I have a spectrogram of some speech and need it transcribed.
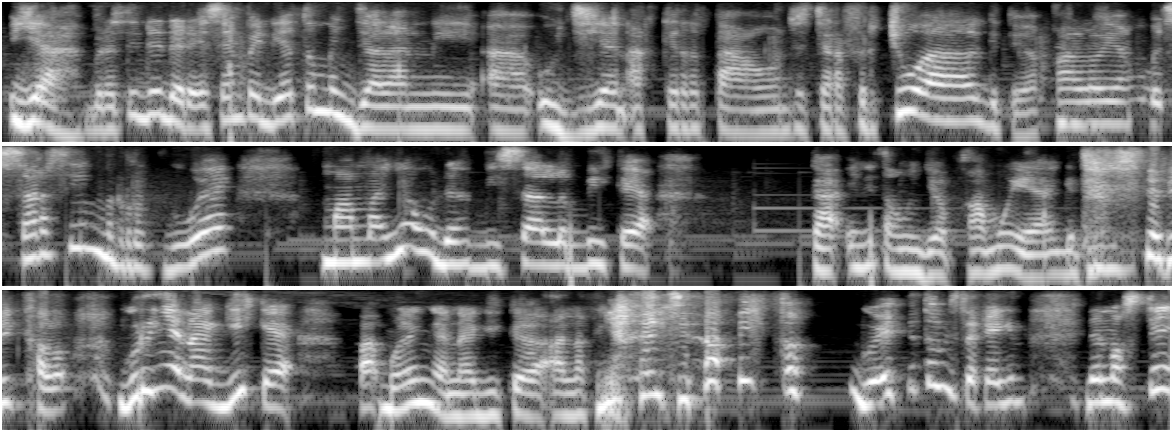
Iya, berarti dia dari SMP dia tuh menjalani uh, ujian akhir tahun secara virtual gitu ya. Kalau yang besar sih menurut gue mamanya udah bisa lebih kayak kak ini tanggung jawab kamu ya gitu. Jadi kalau gurunya nagih kayak pak boleh nggak nagih ke anaknya aja itu gue itu bisa kayak gitu dan maksudnya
